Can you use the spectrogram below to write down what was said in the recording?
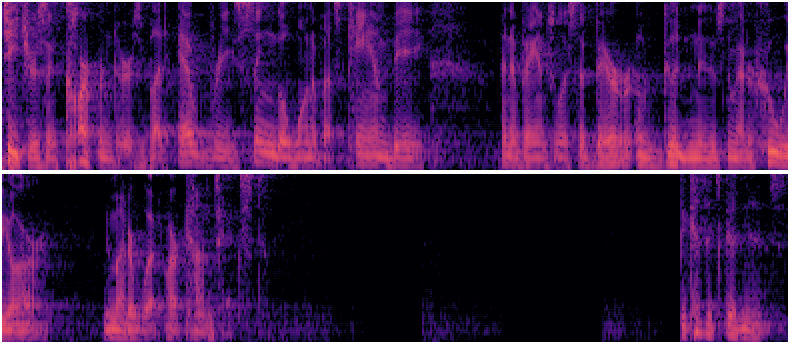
teachers and carpenters, but every single one of us can be an evangelist, a bearer of good news, no matter who we are no matter what our context. Because it's good news.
